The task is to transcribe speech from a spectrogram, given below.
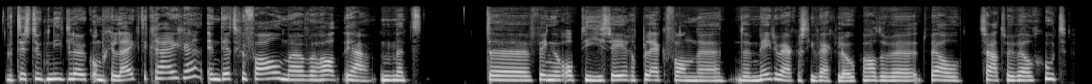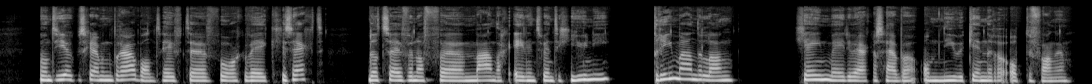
het is natuurlijk niet leuk om gelijk te krijgen in dit geval. Maar we hadden ja, met de vinger op die zere plek van eh, de medewerkers die weglopen, hadden we het wel, zaten we wel goed. Want de Jeugdbescherming Brabant heeft eh, vorige week gezegd dat zij vanaf eh, maandag 21 juni drie maanden lang geen medewerkers hebben om nieuwe kinderen op te vangen.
